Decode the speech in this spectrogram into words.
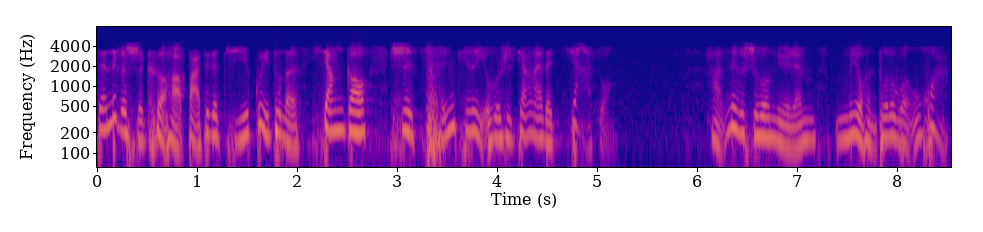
在那个时刻哈，把这个极贵重的香膏是存积了，以后是将来的嫁妆。好，那个时候女人没有很多的文化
